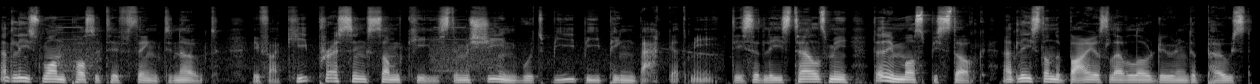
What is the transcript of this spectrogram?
At least one positive thing to note. If I keep pressing some keys, the machine would be beeping back at me. This at least tells me that it must be stuck, at least on the BIOS level or during the post,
